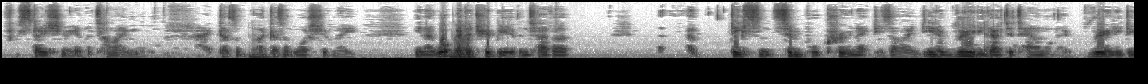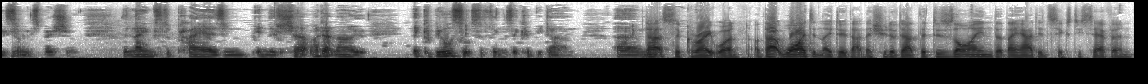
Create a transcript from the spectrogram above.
from stationery at the time it doesn't mm. it doesn't wash with me. You know what no. better tribute than to have a a decent, simple crew neck design. You know, really go to town on it. Really do something yeah. special. The names of the players in, in the shirt. I don't know. There could be all sorts of things that could be done. Um, That's a great one. That why didn't they do that? They should have had the design that they had in '67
